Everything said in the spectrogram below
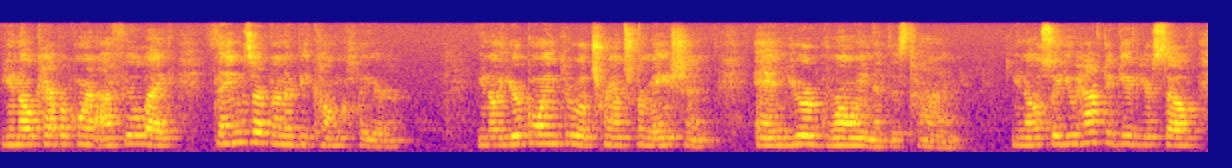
you know, Capricorn, I feel like things are going to become clear. You know, you're going through a transformation and you're growing at this time. You know, so you have to give yourself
